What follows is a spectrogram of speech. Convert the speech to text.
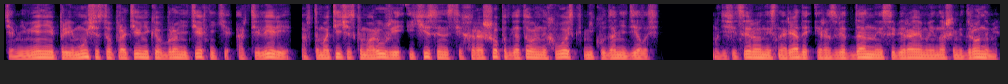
Тем не менее, преимущество противника в бронетехнике, артиллерии, автоматическом оружии и численности хорошо подготовленных войск никуда не делось. Модифицированные снаряды и разведданные, собираемые нашими дронами,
